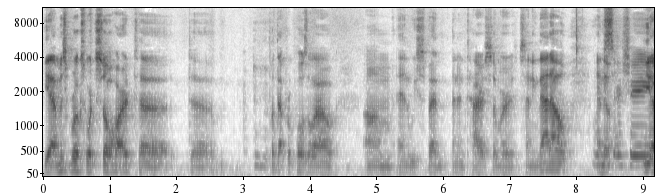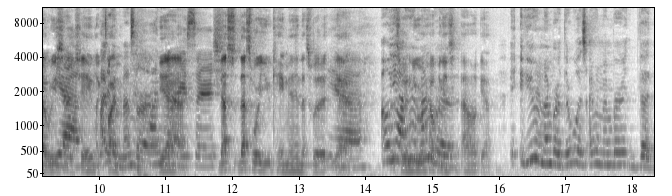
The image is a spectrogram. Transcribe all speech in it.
Yeah, Miss Brooks worked so hard to to Mm-hmm. put that proposal out, um, and we spent an entire summer sending that out. And then- Researching, yeah, yeah. researching. Like I find- remember. Yeah. research. That's that's where you came in. That's what. Yeah. Yeah. Oh that's yeah, I when you were remember. helping us out. Yeah. If you remember, there was I remember the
